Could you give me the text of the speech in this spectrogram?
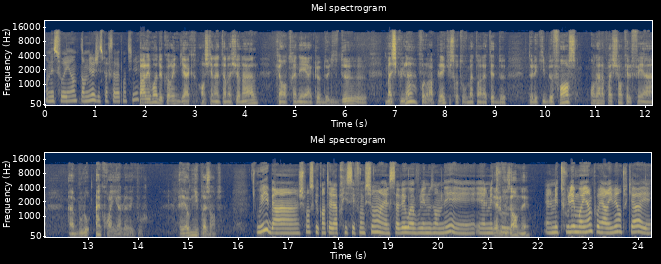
on est souriant, tant mieux, j'espère que ça va continuer. Parlez-moi de Corinne Diacre, ancienne internationale, qui a entraîné un club de Ligue 2 euh, masculin, faut le rappeler, qui se retrouve maintenant à la tête de, de l'équipe de France. On a l'impression qu'elle fait un, un boulot incroyable avec vous. Elle est omniprésente. Oui, ben, je pense que quand elle a pris ses fonctions, elle savait où elle voulait nous emmener et, et elle met et elle tout, vous a emmené. Elle met tous les moyens pour y arriver, en tout cas, et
